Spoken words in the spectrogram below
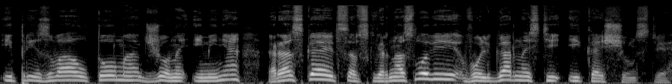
и призвал Тома, Джона и меня раскаяться в сквернословии, вульгарности и кощунстве.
